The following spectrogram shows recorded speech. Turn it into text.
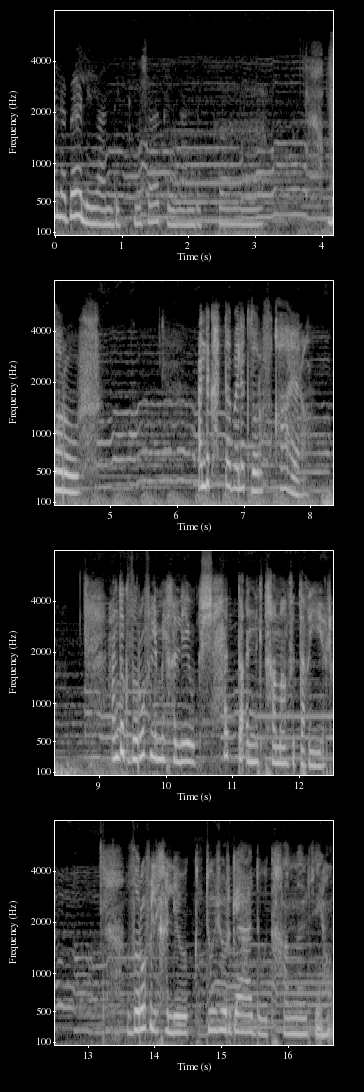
على بالي عندك مشاكل عندك آه، ظروف. عندك حتى بالك ظروف قاهرة. عندك ظروف اللي ما يخليوكش حتى إنك تخمم في التغيير. الظروف اللي يخليوك توجور قاعد وتخمم فيهم.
